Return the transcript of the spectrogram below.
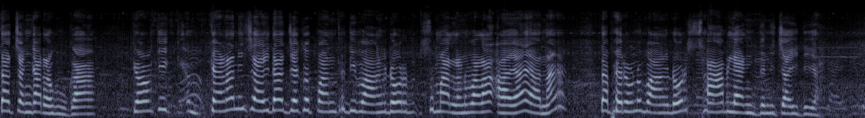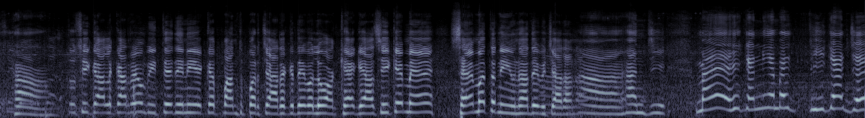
ਤਾਂ ਚੰਗਾ ਰਹੂਗਾ। ਕਿਉਂਕਿ ਕਹਿਣਾ ਨਹੀਂ ਚਾਹੀਦਾ ਜੇ ਕੋਈ ਪੰਥ ਦੀ ਵਾਂਗਡੋਰ ਸੰਭਾਲਣ ਵਾਲਾ ਆਇਆ ਆ ਨਾ ਤਾਂ ਫਿਰ ਉਹਨੂੰ ਵਾਂਗਡੋਰ ਸਾਂਭ ਲੈਣ ਦੇਣੀ ਚਾਹੀਦੀ ਆ। ਹਾਂ। ਤੁਸੀਂ ਗੱਲ ਕਰ ਰਹੇ ਹੋ ਬੀਤੇ ਦਿਨੀ ਇੱਕ ਪੰਥ ਪ੍ਰਚਾਰਕ ਦੇ ਵੱਲੋਂ ਆਖਿਆ ਗਿਆ ਸੀ ਕਿ ਮੈਂ ਸਹਿਮਤ ਨਹੀਂ ਉਹਨਾਂ ਦੇ ਵਿਚਾਰਾਂ ਨਾਲ। ਹਾਂ ਹਾਂਜੀ। ਮੈਂ ਇਹੀ ਕਹਿੰਨੀ ਆ ਮੈਂ ਠੀਕ ਹੈ ਜੇ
